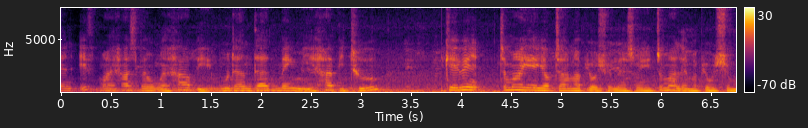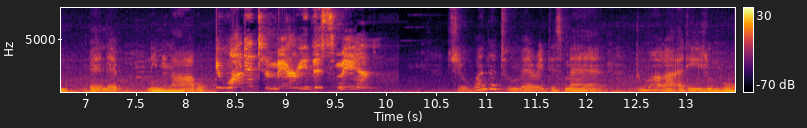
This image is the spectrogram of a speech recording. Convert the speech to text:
And if my husband were happy, wouldn't that make me happy too? ကယ်ဗင်ကျမရဲ့ယောက်ျားကပျော်ရွှင်မယ်ဆိုရင်ကျမလည်းမပျော်ရွှင်ဘဲနဲ့နေမလားပေါ့ she wanted to marry this man. She wanted to marry this man သူမကအဲ့ဒီလူကို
